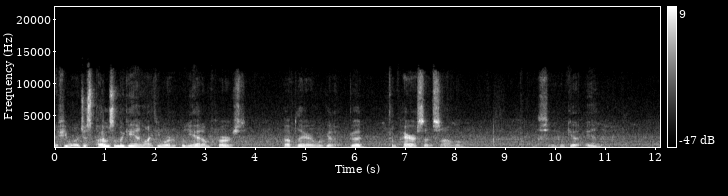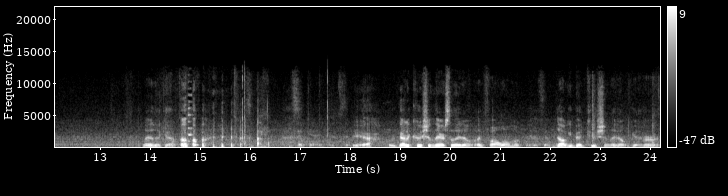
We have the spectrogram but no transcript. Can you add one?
If you want to just pose them again like you were when you had them first up there, we'll get a good comparisons of them. Let's see if we get in. There they go. Oh, oh. It's okay. It's okay. yeah. We've got a cushion there so they don't they fall on the doggy bed cushion. They don't get hurt.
